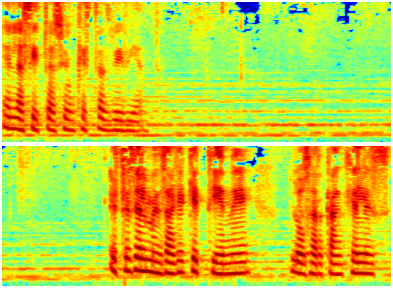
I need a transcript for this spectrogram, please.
en la situación que estás viviendo. Este es el mensaje que tiene los arcángeles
